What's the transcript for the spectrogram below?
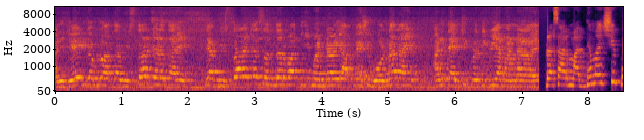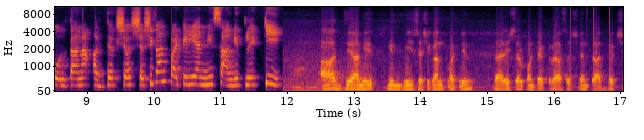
आणि जे एच डब्ल्यू आता विस्तार करत आहे. त्या विस्ताराच्या संदर्भात ही मंडळी आपल्याशी बोलणार आहे आणि त्यांची प्रतिक्रिया मांडणार आहे. प्रसार माध्यमांशी बोलताना अध्यक्ष शशिकांत पाटील यांनी सांगितले की आज जे आम्ही मी मी शशिकांत पाटील डायरेक्टर कॉन्ट्रॅक्टर असोसिएशनचा अध्यक्ष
